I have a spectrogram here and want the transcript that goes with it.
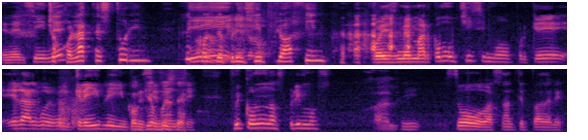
en el cine. Chocolates Turing, ricos Y- de principio a fin. Pues me marcó muchísimo porque era algo increíble y ¿Con quién impresionante. fuiste? Fui con unos primos, Vale. sí, estuvo bastante padre.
